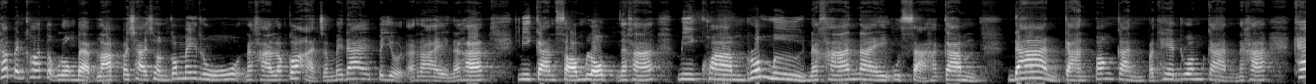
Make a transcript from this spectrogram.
ถ้าเป็นข้อตกลงแบบลับประชาชนก็ไม่รู้นะคะ แล้วก็อาจจะไม่ได้ประโยชน์อะไรนะคะ มีการซ้อมรบนะคะ มีความร่วมมือนะคะในอุตสาหกรรม ด้านการป้องกันประเทศร่วมกันนะคะ แค่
